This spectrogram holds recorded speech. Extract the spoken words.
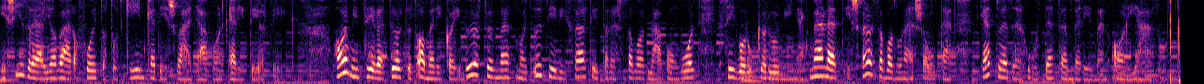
és Izrael javára folytatott kémkedés vágyával elítélték. 30 évet töltött amerikai börtönben, majd 5 évig feltételes szabadlábon volt szigorú körülmények mellett, és felszabadulása után 2020. decemberében aliázott.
